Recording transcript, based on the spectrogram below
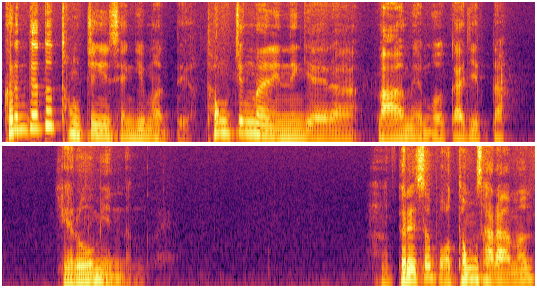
그런데도 통증이 생기면 어때요? 통증만 있는 게 아니라 마음에 뭐까지 있다? 괴로움이 있는 거예요. 음, 그래서 보통 사람은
